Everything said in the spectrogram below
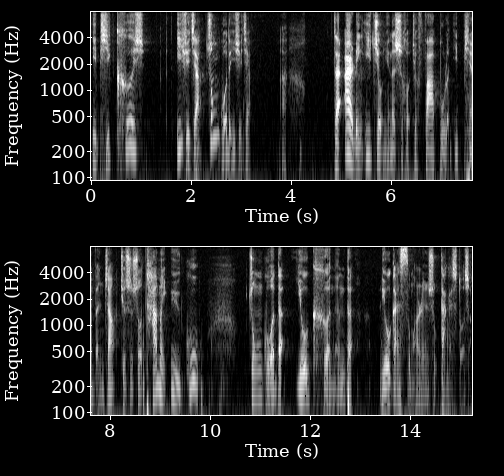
一批科学。医学家，中国的医学家，啊，在二零一九年的时候就发布了一篇文章，就是说他们预估中国的有可能的流感死亡人数大概是多少。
